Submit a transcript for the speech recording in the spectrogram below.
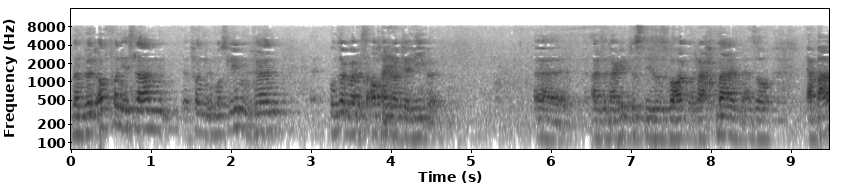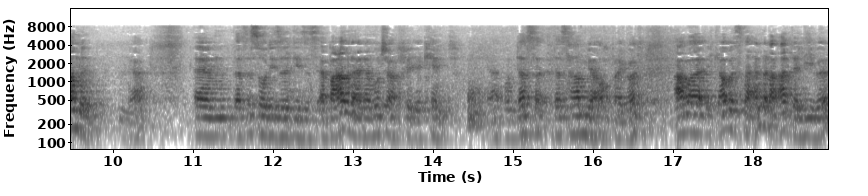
man wird oft von Islam, von Muslimen hören, unser Gott ist auch ein Gott der Liebe. Äh, also da gibt es dieses Wort Rahman, also Erbarmen. Ja? Ähm, das ist so diese, dieses Erbarmen einer Mutter für ihr Kind. Ja? Und das, das haben wir auch bei Gott. Aber ich glaube, es ist eine andere Art der Liebe,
